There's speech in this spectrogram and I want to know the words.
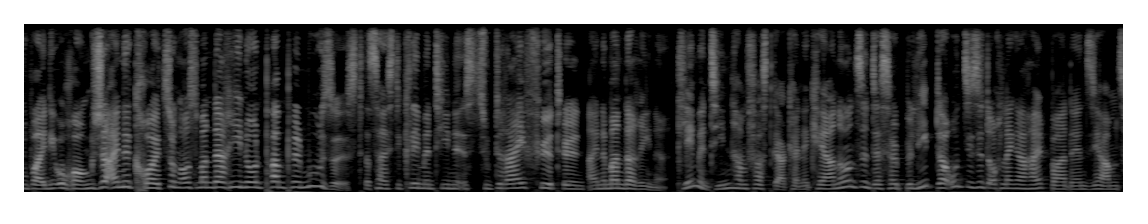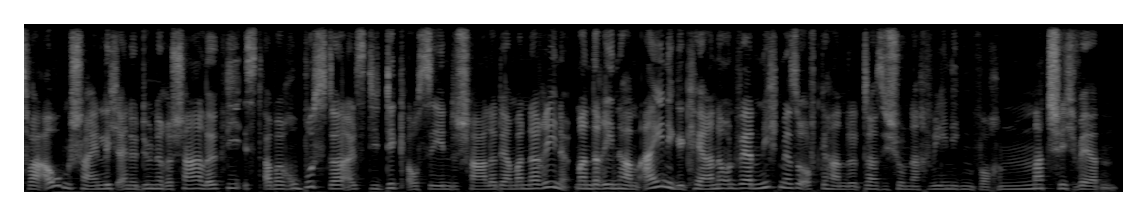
Wobei die Orange eine Kreuzung aus Mandarine und Pampelmuse ist. Das heißt, die Clementine ist zu drei Vierteln eine Mandarine. Clementinen haben fast gar keine Kerne und sind deshalb beliebter und sie sind auch länger haltbar, denn sie haben zwar augenscheinlich eine dünnere Schale, die ist aber robuster als die dick aussehende Schale der Mandarine. Mandarinen haben einige Kerne und werden nicht mehr so oft gehandelt, da sie schon nach wenigen Wochen matschig werden.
